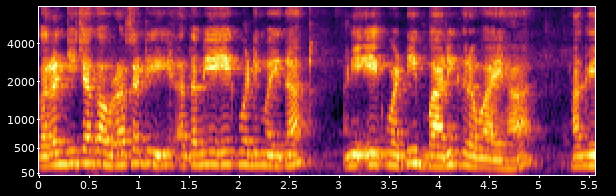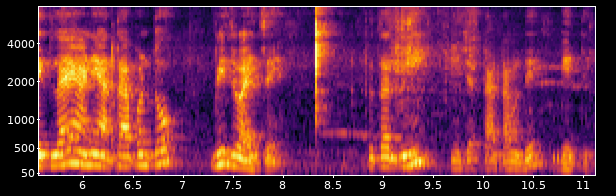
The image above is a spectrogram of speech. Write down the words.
करंजीच्या गवरासाठी आता मी एक वाटी मैदा आणि एक वाटी बारीक रवा आहे हा. हा घेतला आहे आणि आता आपण तो भिजवायचा आहे तर तर मी ह्याच्या ताटामध्ये घेते.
